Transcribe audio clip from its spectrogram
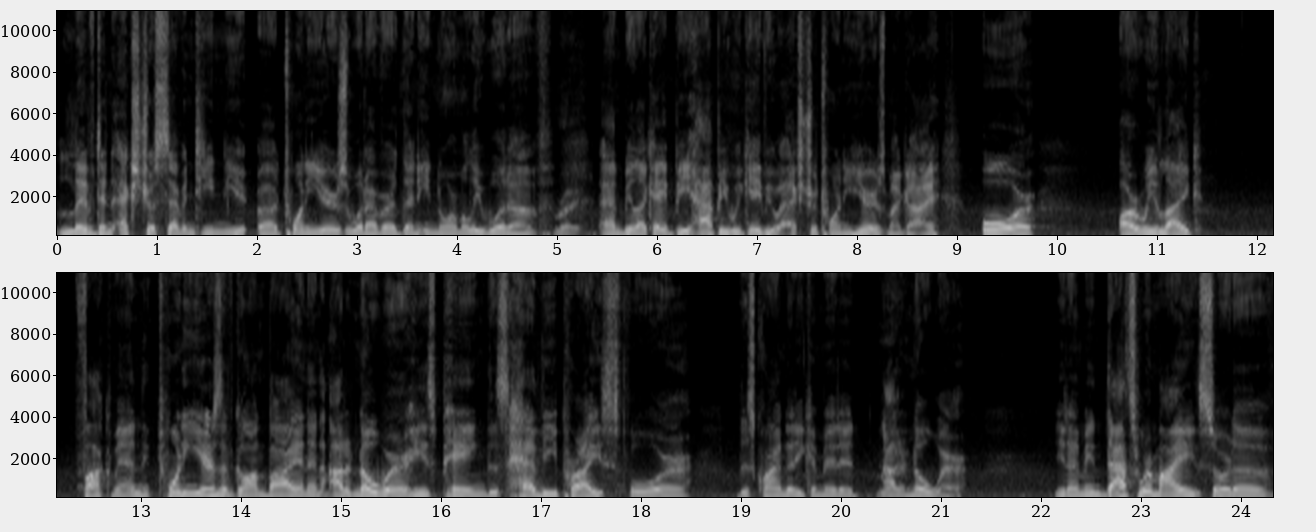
lived an extra 17 year, uh, 20 years or whatever than he normally would have Right. and be like, "Hey, be happy we gave you an extra 20 years, my guy." Or are we like fuck, man, 20 years have gone by and then out of nowhere he's paying this heavy price for this crime that he committed out of nowhere. You know what I mean? That's where my sort of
